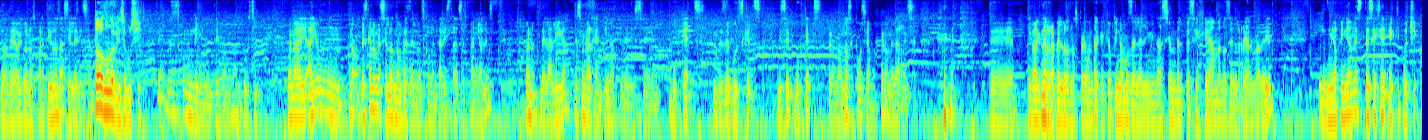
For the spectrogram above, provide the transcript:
donde oigo los partidos, así le dicen. Todo el mundo le dice Busi. Sí, pues es como un diminutivo, ¿no? El Busi. Bueno, hay, hay un... No, es que no me sé los nombres de los comentaristas españoles. Bueno, de la liga. Es un argentino que le dice Buquets. En vez de Busquets, dice Buquets. Pero no, no sé cómo se llama, pero me da risa. Eh, y Wagner Revelo nos pregunta que qué opinamos de la eliminación del PSG a manos del Real Madrid. Mi opinión es PSG equipo chico.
